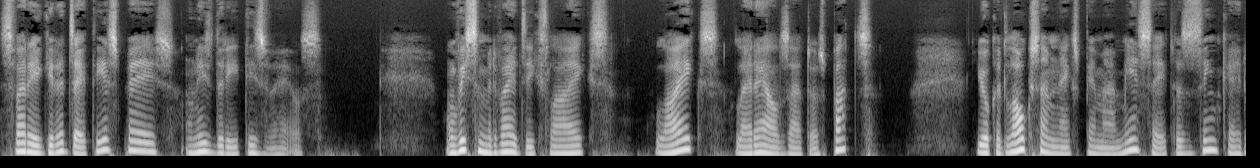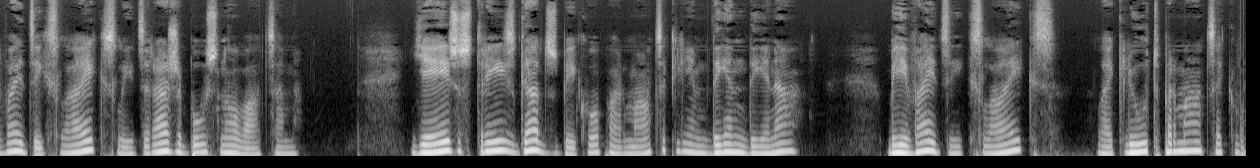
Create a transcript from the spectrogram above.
Svarīgi ir redzēt iespējas un izdarīt izvēles. Un visam ir vajadzīgs laiks, laiks, lai realizētos pats, jo, kad lauksaimnieks, piemēram, iesēja, tas zina, ka ir vajadzīgs laiks, līdz raža būs novācama. Jēzus trīs gadus bija kopā ar mācekļiem dien dienā, bija vajadzīgs laiks, lai kļūtu par mācekli.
